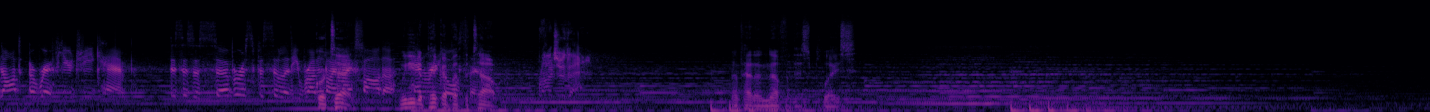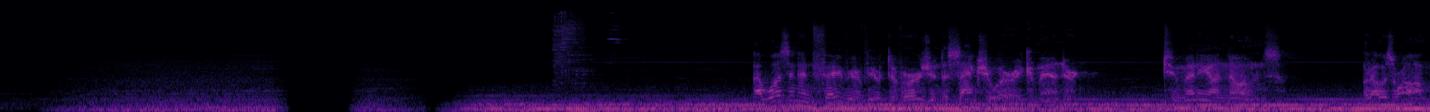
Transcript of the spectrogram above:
not a refugee camp. This is a Cerberus facility run by my Cortez, father. we need to Henry pick up at the tower. Roger that. I've had enough of this place. Wasn't in favor of your diversion to Sanctuary, Commander. Too many unknowns. But I was wrong.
